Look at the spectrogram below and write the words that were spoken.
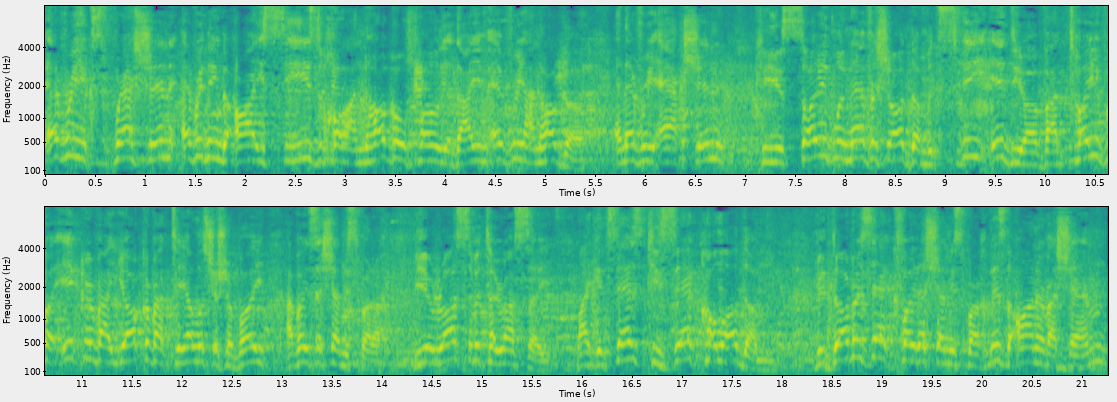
every expression, everything the eye sees, every hanhaga and every action, like it says this is the honor of Hashem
